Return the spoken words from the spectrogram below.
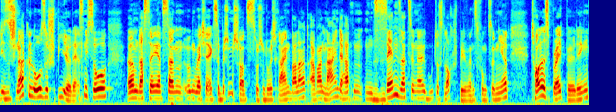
dieses schnörkellose Spiel, der ist nicht so, ähm, dass der jetzt dann irgendwelche Exhibition-Shots zwischendurch reinballert, aber nein, der hat ein, ein sensationell gutes Lochspiel, wenn es funktioniert. Tolles Breakbuilding,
